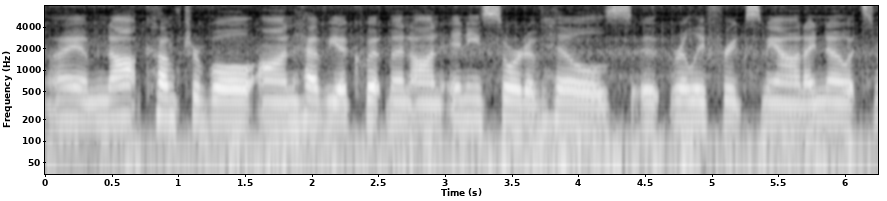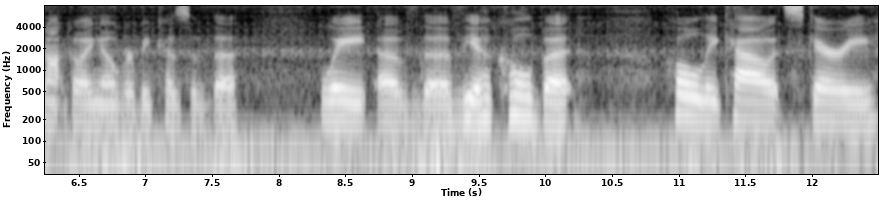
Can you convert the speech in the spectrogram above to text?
I am not comfortable on heavy equipment on any sort of hills. It really freaks me out. I know it's not going over because of the weight of the vehicle, but holy cow, it's scary.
